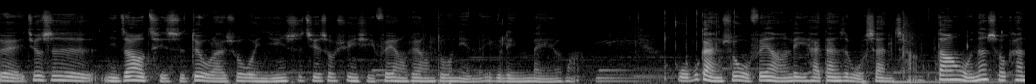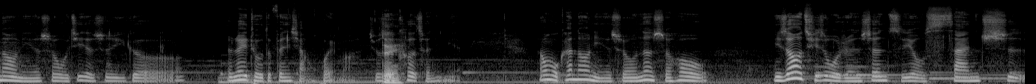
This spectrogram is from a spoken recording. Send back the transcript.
对，就是你知道，其实对我来说，我已经是接受讯息非常非常多年的一个灵媒了嘛。我不敢说我非常厉害，但是我擅长。当我那时候看到你的时候，我记得是一个人类图的分享会嘛，就是课程里面。当我看到你的时候，那时候你知道，其实我人生只有三次。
